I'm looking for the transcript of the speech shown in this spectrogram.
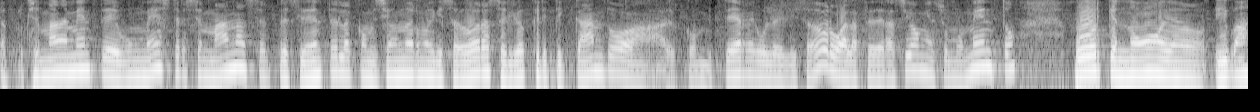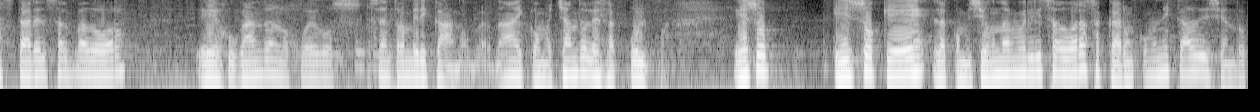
aproximadamente un mes, tres semanas, el presidente de la Comisión Normalizadora salió criticando al comité regularizador o a la federación en su momento porque no eh, iba a estar El Salvador eh, jugando en los Juegos Centroamericanos, ¿verdad? Y como echándoles la culpa. Eso hizo que la Comisión Normalizadora sacara un comunicado diciendo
